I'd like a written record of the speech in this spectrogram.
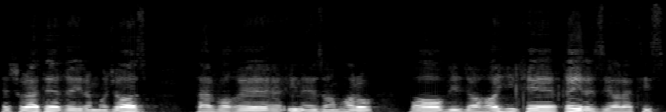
به صورت غیر مجاز در واقع این اعزام ها رو با ویزاهایی که غیر زیارتی است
